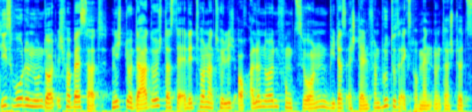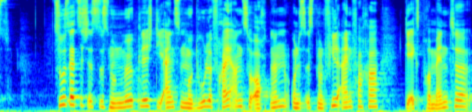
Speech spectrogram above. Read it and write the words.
Dies wurde nun deutlich verbessert, nicht nur dadurch, dass der Editor natürlich auch alle neuen Funktionen wie das Erstellen von Bluetooth-Experimenten unterstützt. Zusätzlich ist es nun möglich, die einzelnen Module frei anzuordnen und es ist nun viel einfacher, die Experimente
